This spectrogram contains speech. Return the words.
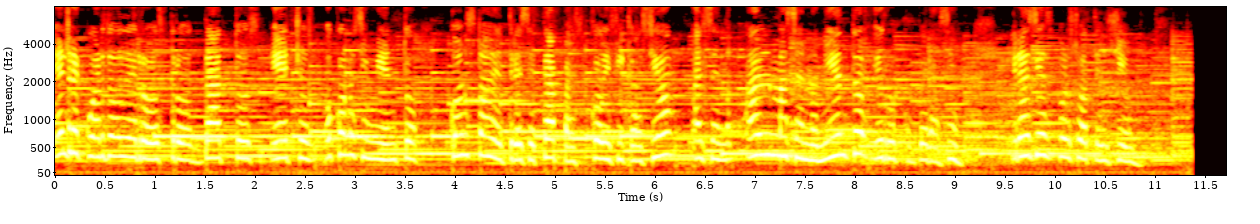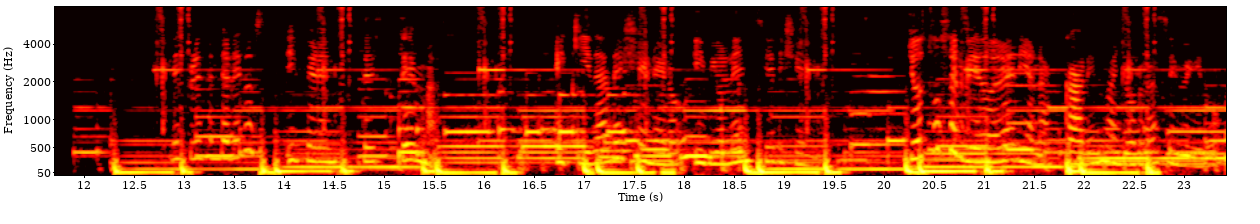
El recuerdo de rostro, datos, hechos o conocimiento Consta de tres etapas, codificación, almacenamiento y recuperación. Gracias por su atención. Les presentaré dos diferentes temas, equidad de género y violencia de género. Yo soy servidora Diana Karen Mayorga Acevedo.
